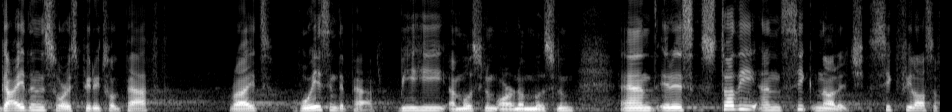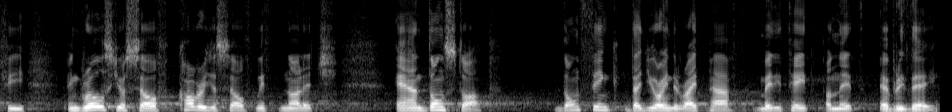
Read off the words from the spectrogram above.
guidance or a spiritual path, right? Who is in the path, be he a Muslim or non-Muslim. And it is study and seek knowledge, seek philosophy, engross yourself, cover yourself with knowledge, and don't stop. Don't think that you're in the right path. Meditate on it every day.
